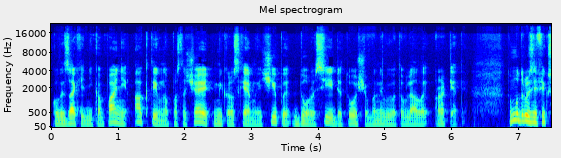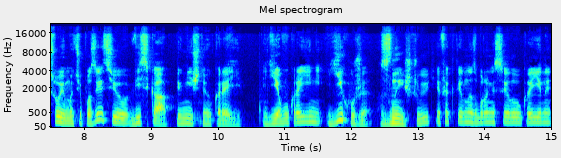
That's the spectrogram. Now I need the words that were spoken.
коли західні компанії активно постачають мікросхеми і чіпи до Росії для того, щоб вони виготовляли ракети. Тому, друзі, фіксуємо цю позицію. Війська Північної Кореї є в Україні, їх уже знищують ефективно Збройні Сили України.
